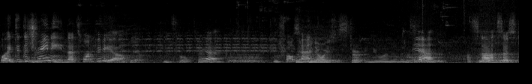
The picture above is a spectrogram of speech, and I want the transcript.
Well, I did the training. That's one video. Yeah. Control 10. Yeah. Control You 10. can always just start a new one and then. Yeah. I'll stop. So stop.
